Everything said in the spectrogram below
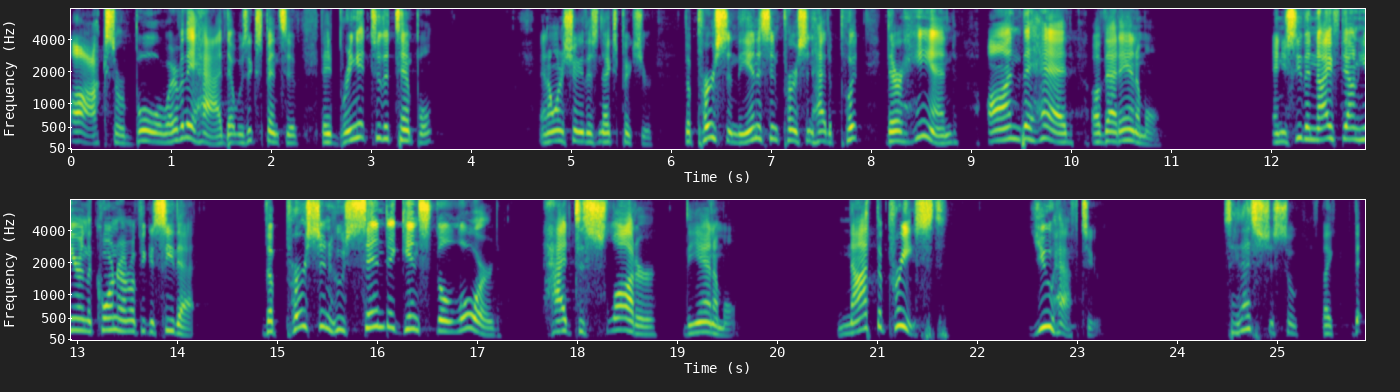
ox or bull or whatever they had that was expensive, they'd bring it to the temple. And I want to show you this next picture. The person, the innocent person, had to put their hand on the head of that animal. And you see the knife down here in the corner? I don't know if you can see that. The person who sinned against the Lord had to slaughter the animal, not the priest. You have to. Say, that's just so, like, the,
